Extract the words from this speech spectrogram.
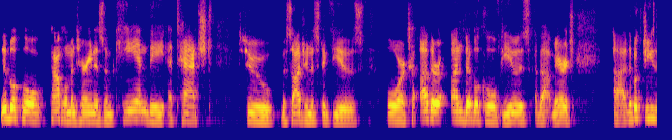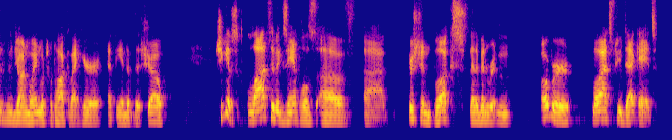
Biblical complementarianism can be attached to misogynistic views or to other unbiblical views about marriage. Uh, the book Jesus and John Wayne, which we'll talk about here at the end of the show, she gives lots of examples of uh, Christian books that have been written over the last few decades,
